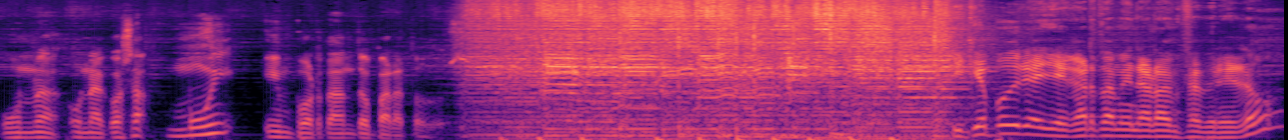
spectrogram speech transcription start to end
una, una cosa muy importante para todos. ¿Y qué podría llegar también ahora en febrero?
